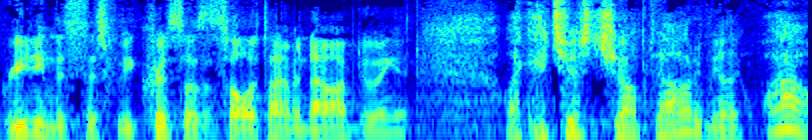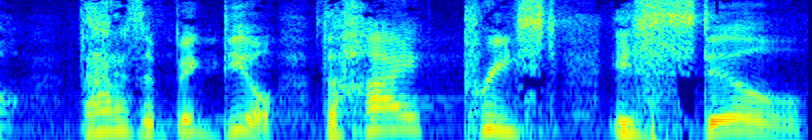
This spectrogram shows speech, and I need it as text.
reading this this week, Chris does this all the time, and now I'm doing it. Like, it just jumped out at me like, wow, that is a big deal. The high priest is still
